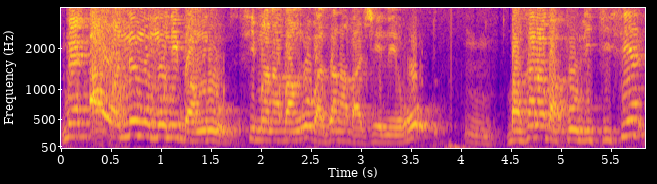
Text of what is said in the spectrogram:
Mais awa ndenge omoni bango nsima na bango baza na bagénéraux baza na bapoliticien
